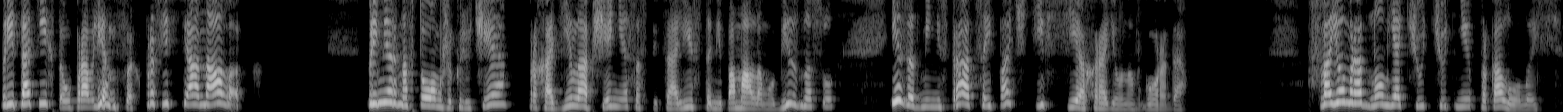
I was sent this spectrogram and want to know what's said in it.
При таких-то управленцах, профессионалах. Примерно в том же ключе проходило общение со специалистами по малому бизнесу из администрации почти всех районов города. В своем родном я чуть-чуть не прокололась.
